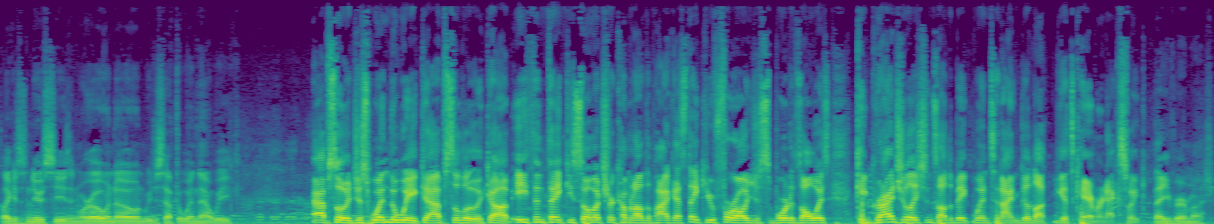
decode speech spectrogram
like it's a new season. We're zero and zero, and we just have to win that week. Absolutely. Just win the week. Absolutely. Um, Ethan, thank you so much for coming on the podcast. Thank you for all your support as always. Congratulations on the big win tonight and good luck against Cameron next week. Thank you very much.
